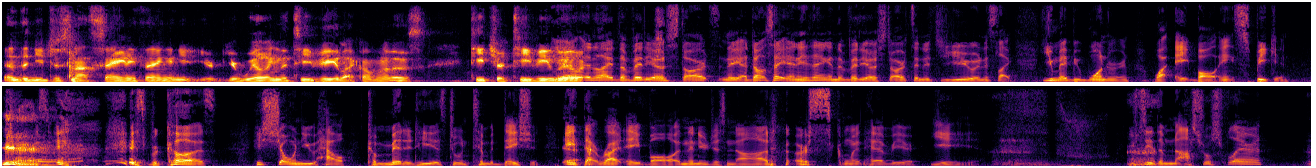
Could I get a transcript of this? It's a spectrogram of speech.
And then you just not say anything, and you, you're you're wheeling the TV like on one of those teacher TV Yeah, wheelers. and like the video starts, and yeah, don't say anything, and the video starts, and it's you, and it's like you may be wondering why Eight Ball ain't speaking. Yeah. it's because he's showing you how committed he is to intimidation. Ain't that right, Eight Ball? And then you just nod or squint heavier. Yeah. You see them nostrils flaring?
